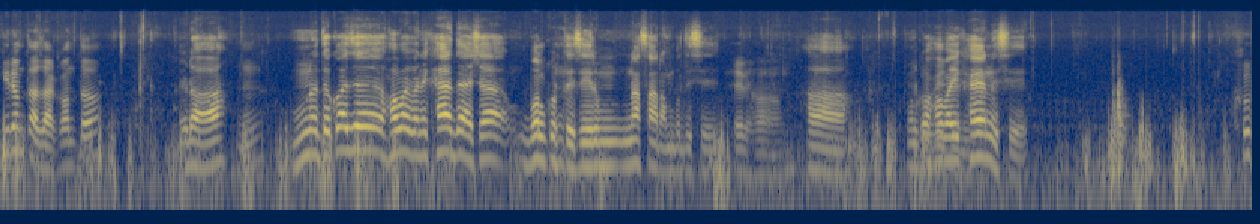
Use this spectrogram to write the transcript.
কিরম তাজা কোন তো? এটা মনে তো কয় যে হবাই মানে খায় দেয় আসা বল করতেছে এরকম নাচা আরম্ভ দিছে। হ্যাঁ মনে কয় হবাই। খায় নিছে। খুব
